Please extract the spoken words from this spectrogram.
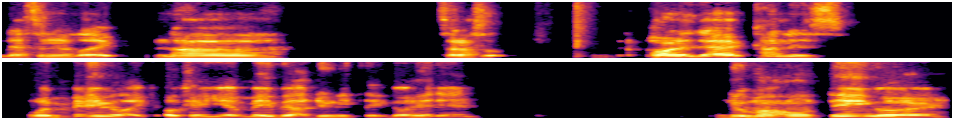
That's when they're like, nah. So that's part of that kind of is what made me like, okay, yeah, maybe I do need to go ahead and do my own thing or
